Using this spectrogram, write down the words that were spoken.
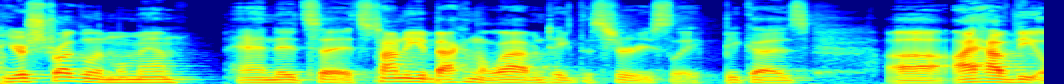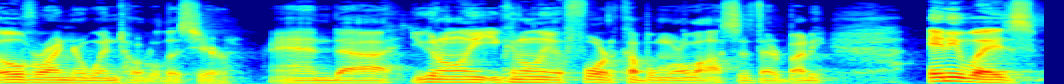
you're struggling, my man, and it's uh, it's time to get back in the lab and take this seriously because uh, I have the over on your win total this year, and uh, you can only you can only afford a couple more losses there, buddy. Anyways,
